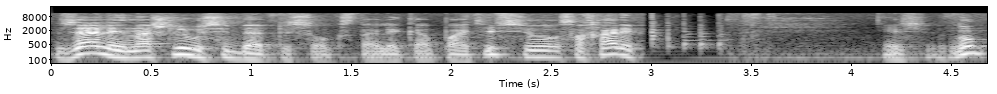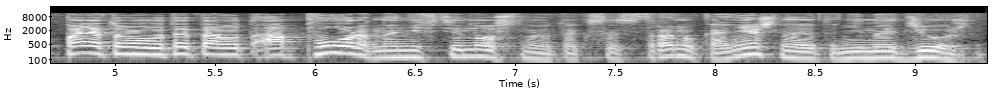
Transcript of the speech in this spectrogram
взяли и нашли у себя песок, стали копать, и все, Сахаре и. Ну, поэтому вот эта вот опора на нефтеносную, так сказать, страну, конечно, это ненадежно.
